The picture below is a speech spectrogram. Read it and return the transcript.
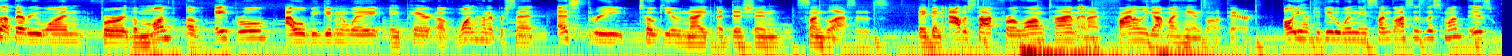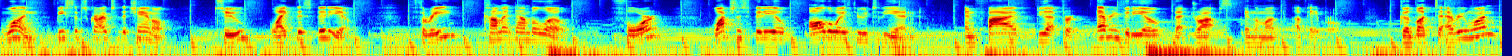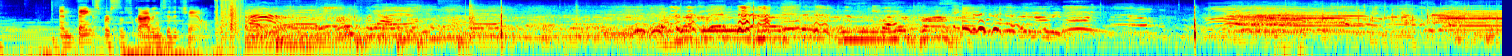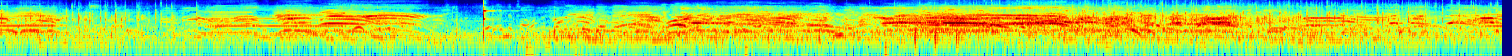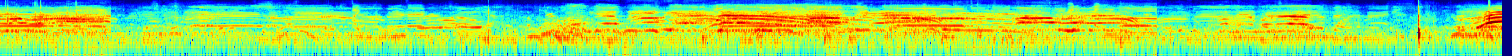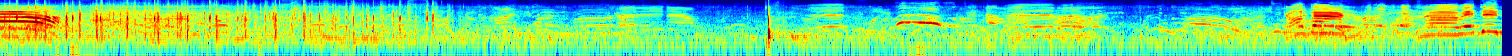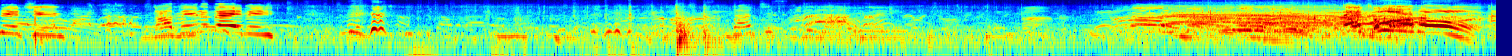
up everyone? For the month of April, I will be giving away a pair of 100% S3 Tokyo Night Edition sunglasses. They've been out of stock for a long time and I finally got my hands on a pair. All you have to do to win these sunglasses this month is 1. Be subscribed to the channel. 2. Like this video. 3. Comment down below. 4. Watch this video all the way through to the end. And 5. Do that for every video that drops in the month of April. Good luck to everyone, and thanks for subscribing to the channel. Come back! No, it didn't hit you! A baby! That just. That's horrible!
